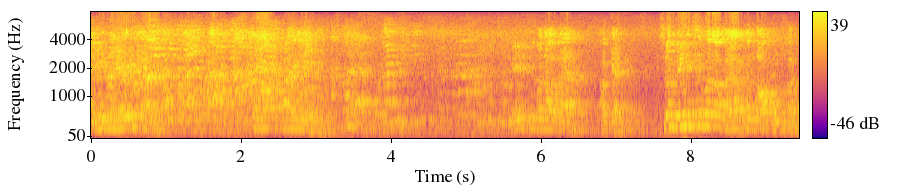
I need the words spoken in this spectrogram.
Are you American? Staff only. Mense wat daar werk. Okay. So mense wat daar werk kan daar aangaan.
